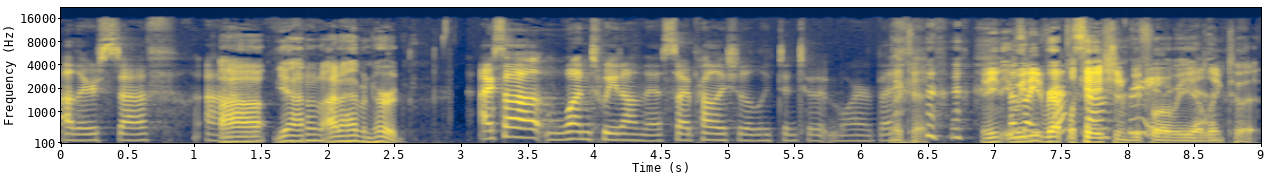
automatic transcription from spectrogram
other stuff. Um, Uh, yeah, I don't. I haven't heard. I saw one tweet on this, so I probably should have looked into it more. But Okay, we need, we like, need replication before great." we uh, link to it.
